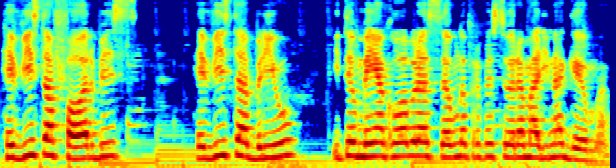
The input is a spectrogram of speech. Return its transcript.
Revista Forbes, Revista Abril e também a colaboração da professora Marina Gama.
